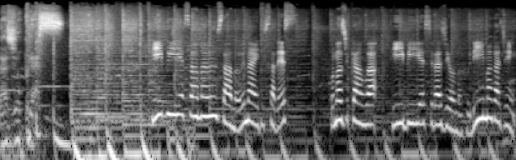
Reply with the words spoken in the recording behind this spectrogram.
ラジオプレス。TBS アナウンサーのうないりさです。この時間は TBS ラジオのフリーマガジン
